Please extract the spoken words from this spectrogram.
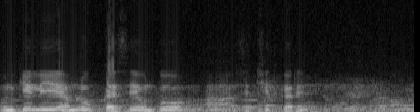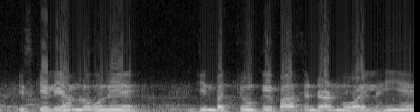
उनके लिए हम लोग कैसे उनको शिक्षित करें? इसके लिए हम लोगों ने जिन बच्चों के पास एंड्रॉयड मोबाइल नहीं है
